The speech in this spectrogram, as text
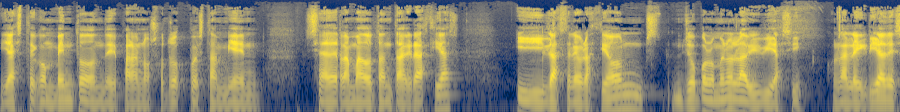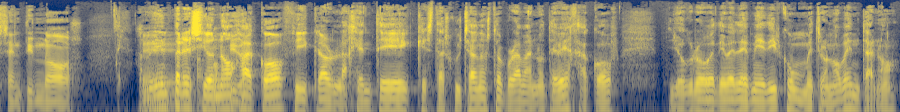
y a este convento donde para nosotros pues también se ha derramado tantas gracias y la celebración yo por lo menos la viví así, con la alegría de sentirnos a mí me impresionó Jacob, y claro, la gente que está escuchando este programa no te ve, Jacob, yo creo que debe de medir como un metro noventa, ¿no?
